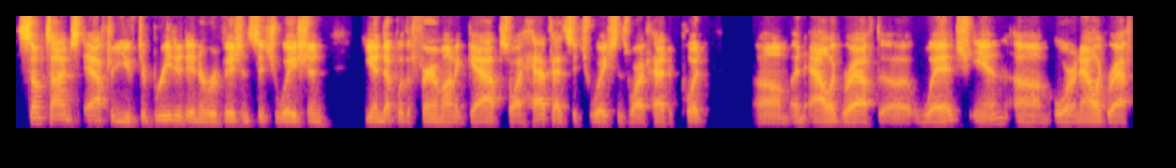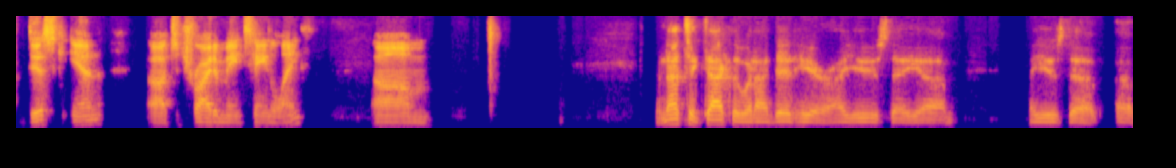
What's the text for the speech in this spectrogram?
sometimes after you've debrided in a revision situation, you end up with a fair amount of gap. So I have had situations where I've had to put um, an allograft uh, wedge in um, or an allograft disc in uh, to try to maintain length. Um, and that's exactly what I did here. I used a, um, I used a, a,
